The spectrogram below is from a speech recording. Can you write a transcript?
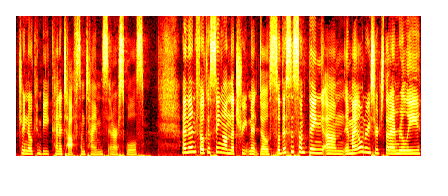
which I know can be kind of tough sometimes in our schools. And then focusing on the treatment dose. So, this is something um, in my own research that I'm really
